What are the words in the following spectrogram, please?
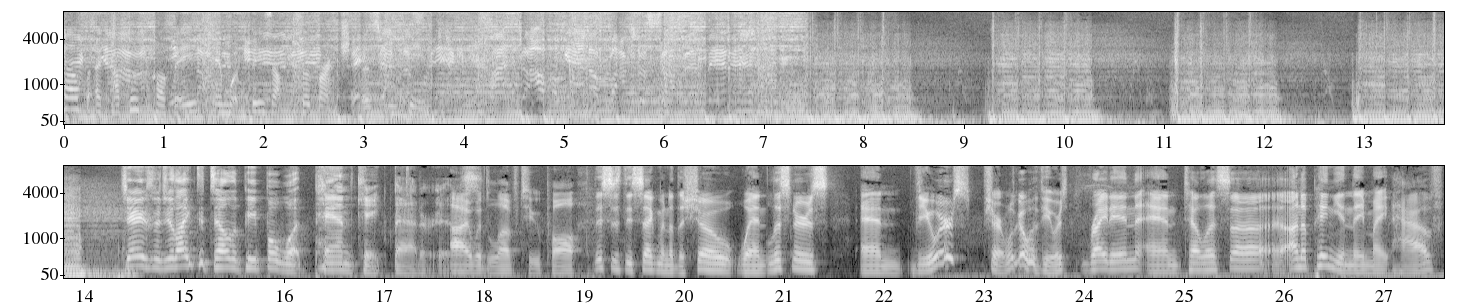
Yourself a cup of coffee and whip these up for brunch this weekend. James, would you like to tell the people what pancake batter is? I would love to, Paul. This is the segment of the show when listeners and viewers, sure, we'll go with viewers, write in and tell us uh, an opinion they might have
